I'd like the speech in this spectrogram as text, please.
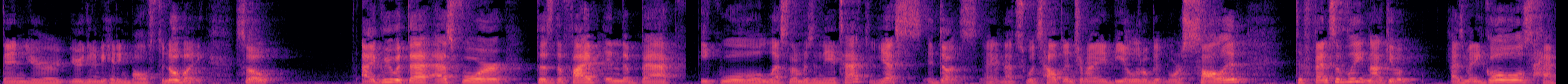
then you're you're going to be hitting balls to nobody. So I agree with that. As for does the five in the back equal less numbers in the attack? Yes, it does, and that's what's helped Inter Miami be a little bit more solid defensively, not give up as many goals, have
